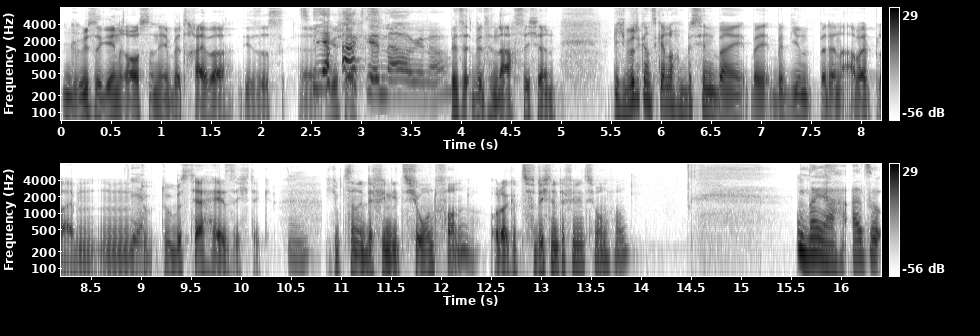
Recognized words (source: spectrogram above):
Grüße gehen raus an den Betreiber dieses äh, ja, Geschäfts. Ja, genau, genau. Bitte, bitte nachsichern. Ich würde ganz gerne noch ein bisschen bei, bei, bei dir und bei deiner Arbeit bleiben. Yeah. Mm, du, du, bist ja hellsichtig. Mhm. Gibt es eine Definition von? Oder gibt es für dich eine Definition von? Naja, also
